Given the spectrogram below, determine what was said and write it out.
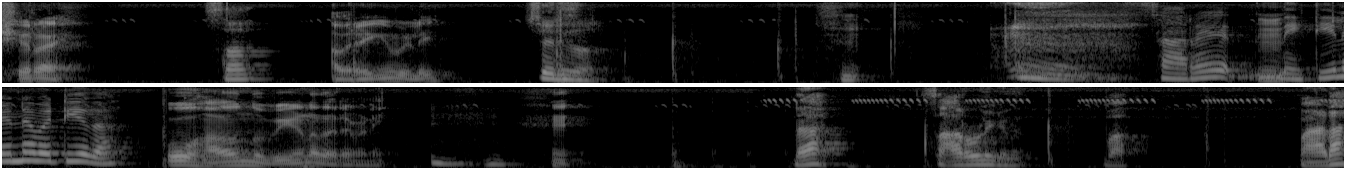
ബഷീറേ. സാർ. അവരെങ്കിലും വിളി. ശരി സാർ. സാറേ നെറ്റിയിൽ എന്നെ പറ്റിയതാ? ഓ അതൊന്ന് വീണ തരവണി ഡാ സാറ് വിളിക്കണം. വാ. വാടാ.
